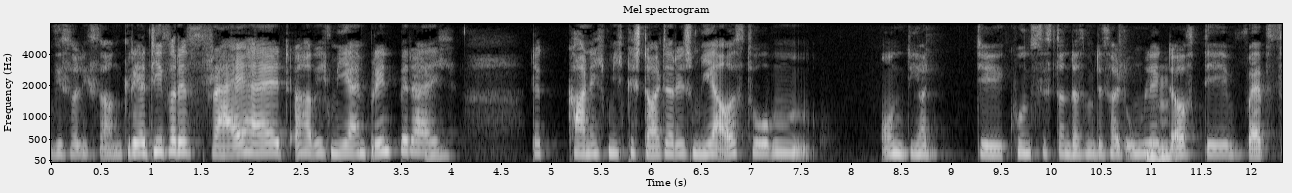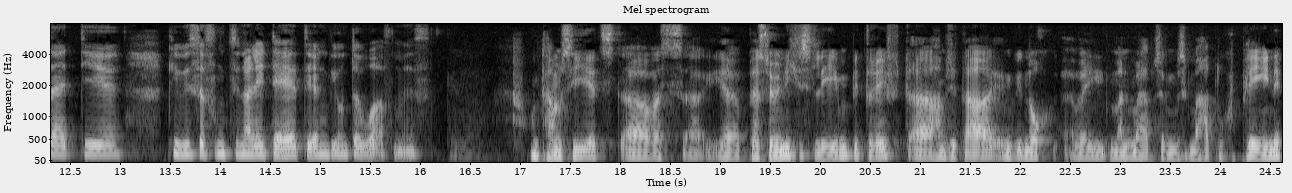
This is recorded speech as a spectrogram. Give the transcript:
wie soll ich sagen, kreativere Freiheit habe ich mehr im Printbereich. Mhm. Da kann ich mich gestalterisch mehr austoben und ja, die Kunst ist dann, dass man das halt umlegt mhm. auf die Website, die gewisser Funktionalität irgendwie unterworfen ist. Und haben Sie jetzt, äh, was äh, Ihr persönliches Leben betrifft, äh, haben Sie da irgendwie noch, weil manchmal habe ich man hat noch Pläne,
